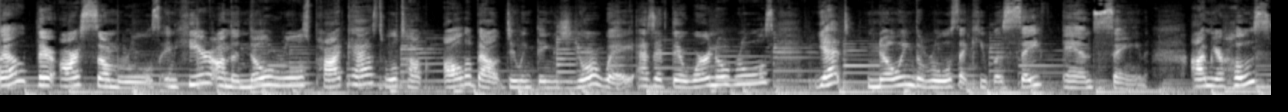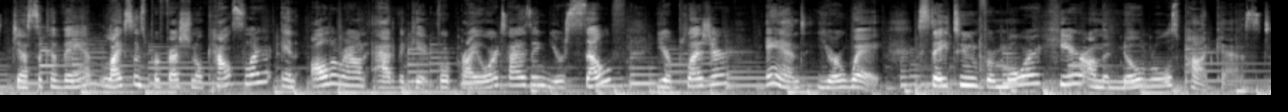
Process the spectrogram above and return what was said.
Well, there are some rules, and here on the No Rules podcast, we'll talk all about doing things your way as if there were no rules, yet knowing the rules that keep us safe and sane. I'm your host, Jessica Van, licensed professional counselor and all around advocate for prioritizing yourself, your pleasure, and your way. Stay tuned for more here on the No Rules podcast.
